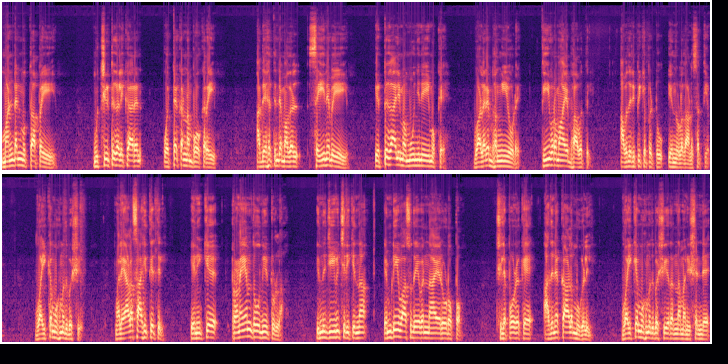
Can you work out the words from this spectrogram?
മണ്ടൻ മുത്താപ്പയെയും മുച്ചീട്ട് കളിക്കാരൻ ഒറ്റക്കണ്ണം പോക്കറയും അദ്ദേഹത്തിന്റെ മകൾ സൈനബയെയും എട്ടുകാലി മമ്മൂഞ്ഞിനെയുമൊക്കെ വളരെ ഭംഗിയോടെ തീവ്രമായ ഭാവത്തിൽ അവതരിപ്പിക്കപ്പെട്ടു എന്നുള്ളതാണ് സത്യം. വൈക്കം മുഹമ്മദ് ബഷീർ മലയാള സാഹിത്യത്തിൽ എനിക്ക് പ്രണയം തോന്നിയിട്ടുള്ള ഇന്ന് ജീവിച്ചിരിക്കുന്ന എം ഡി വാസുദേവൻ നായരോടൊപ്പം ചിലപ്പോഴൊക്കെ അതിനേക്കാളും മുകളിൽ വൈക്കം മുഹമ്മദ് ബഷീർ എന്ന മനുഷ്യന്റെ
